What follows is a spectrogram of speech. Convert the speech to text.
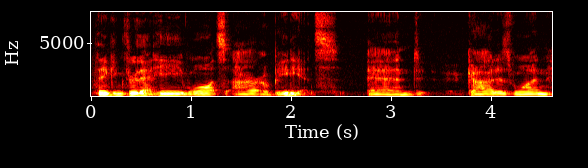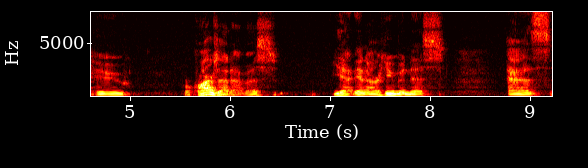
thinking through that, he wants our obedience. And God is one who requires that of us, yet in our humanness, as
